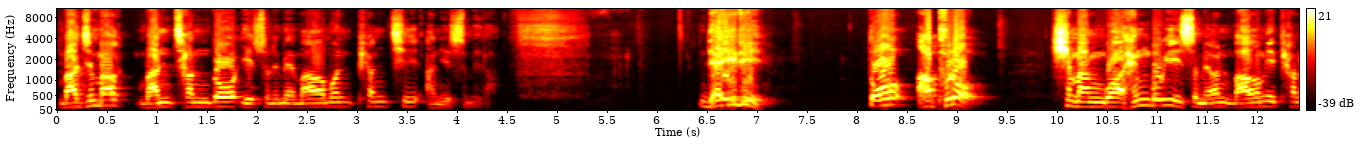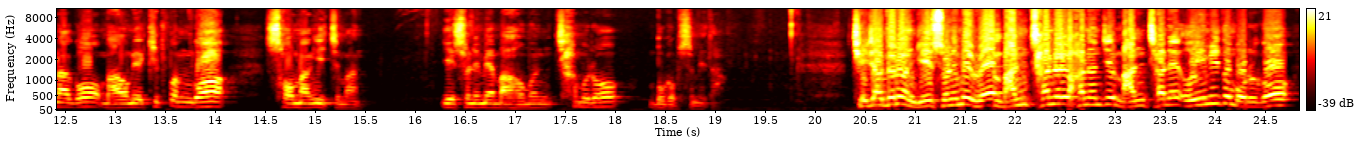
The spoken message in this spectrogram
마지막 만찬도 예수님의 마음은 편치 아니했습니다. 내일이 또 앞으로 희망과 행복이 있으면 마음이 편하고 마음의 기쁨과 소망이 있지만 예수님의 마음은 참으로 무겁습니다. 제자들은 예수님이 왜 만찬을 하는지 만찬의 의미도 모르고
